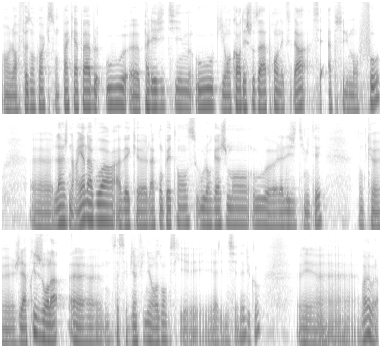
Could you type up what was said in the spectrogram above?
en leur faisant croire qu'ils sont pas capables ou euh, pas légitimes ou qui ont encore des choses à apprendre, etc. C'est absolument faux. Euh, L'âge n'a rien à voir avec euh, la compétence ou l'engagement ou euh, la légitimité. Donc euh, je l'ai appris ce jour-là. Euh, ça s'est bien fini heureusement parce qu'il il a démissionné du coup. Mais euh, voilà, voilà.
